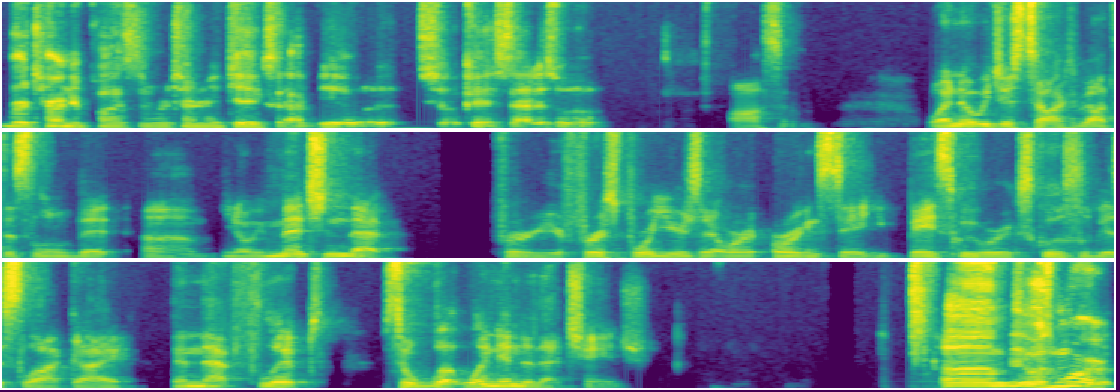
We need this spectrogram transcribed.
returning punts and returning kicks, I'd be able to showcase that as well. Awesome. Well, I know we just talked about this a little bit. Um, you know, we mentioned that for your first four years at Oregon State, you basically were exclusively a slot guy. Then that flipped so what went into that change? Um, it was more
